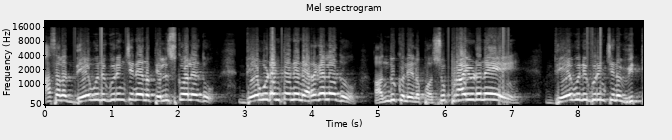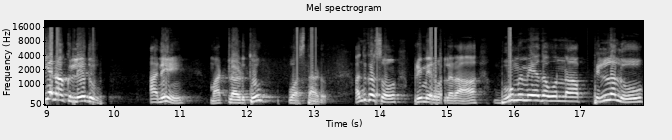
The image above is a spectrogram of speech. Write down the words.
అసలు దేవుని గురించి నేను తెలుసుకోలేదు. దేవుడంటే నేను ఎరగలేదు. అందుకు నేను పశుప్రాయుడనే. దేవుని గురించిన విద్య నాకు లేదు అని మాట్లాడుతూ వస్తాడు. అందుకోసం ప్రియమైన వల్లరా భూమి మీద ఉన్న పిల్లలు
